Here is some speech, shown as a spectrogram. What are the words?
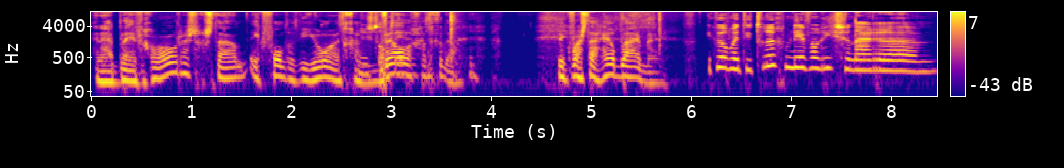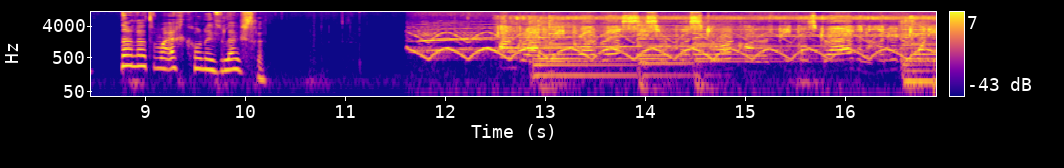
En hij bleef gewoon rustig staan. Ik vond dat die jongen het geweldig had gedaan. ik was daar heel blij mee. Ik wil met u terug, meneer Van Riesen, naar... eh, nou, laten we maar eigenlijk gewoon even luisteren. Armed robbery in progress. Surplus store, corner of People's Drive and 124th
